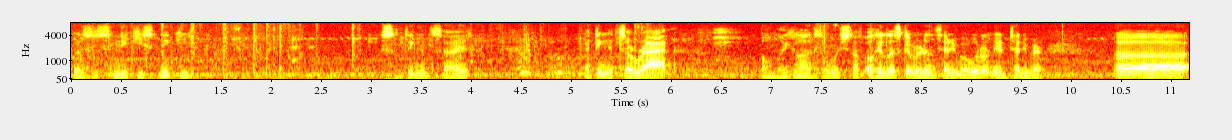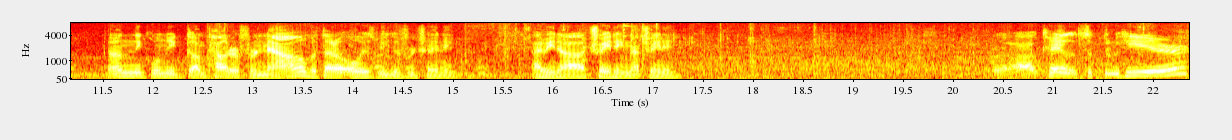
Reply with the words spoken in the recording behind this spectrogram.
This is sneaky, sneaky something inside. I think it's a rat. Oh my god, so much stuff. Okay, let's get rid of the teddy bear. We don't need a teddy bear. Uh, I don't think we'll need gunpowder for now, but that'll always be good for training. I mean, uh, trading, not training. Uh, okay, let's look through here.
